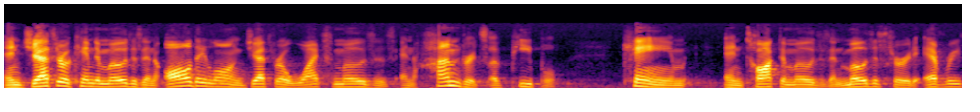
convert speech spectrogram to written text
And Jethro came to Moses, and all day long Jethro watched Moses, and hundreds of people came and talked to Moses, and Moses heard every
